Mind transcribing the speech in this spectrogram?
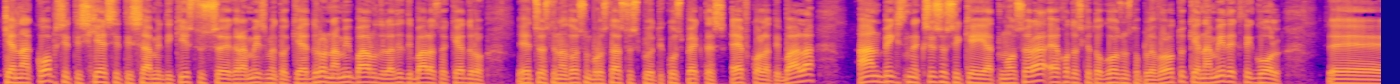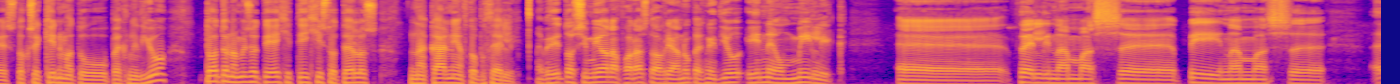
και να κόψει τη σχέση της αμυντικής τους ε, γραμμής με το κέντρο, να μην πάρουν δηλαδή την μπάλα στο κέντρο έτσι ώστε να δώσουν μπροστά στους ποιοτικούς παίκτες εύκολα την μπάλα, αν μπήκε στην εξίσωση και η ατμόσφαιρα, έχοντας και τον κόσμο στο πλευρό του και να μην δεχθεί γκολ ε, στο ξεκίνημα του παιχνιδιού, τότε νομίζω ότι έχει τύχει στο τέλος να κάνει αυτό που θέλει. Επειδή το σημείο αναφοράς του αυριανού παιχνιδιού είναι ο Μίλικ, ε, θέλει να μας ε, πει, να μας, ε, ε,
